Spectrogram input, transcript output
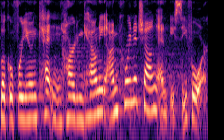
Local for you in Kenton, Hardin County, I'm Karina Chung, NBC4.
